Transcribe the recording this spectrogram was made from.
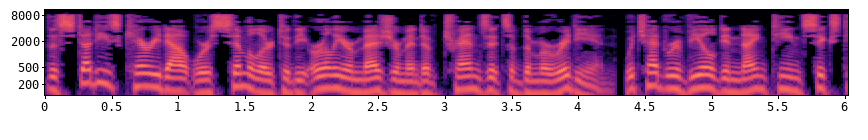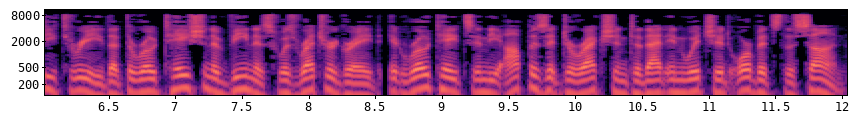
The studies carried out were similar to the earlier measurement of transits of the meridian, which had revealed in 1963 that the rotation of Venus was retrograde it rotates in the opposite direction to that in which it orbits the Sun.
